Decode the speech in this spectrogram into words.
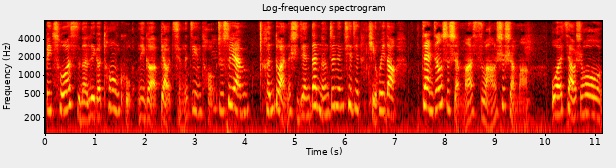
被戳死的那个痛苦那个表情的镜头。就虽然很短的时间，但能真真切切体会到战争是什么，死亡是什么。我小时候，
